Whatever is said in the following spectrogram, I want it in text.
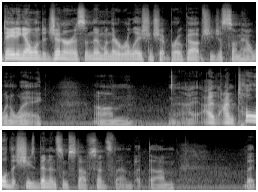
dating Ellen DeGeneres, and then when their relationship broke up, she just somehow went away. Um, I, am told that she's been in some stuff since then, but um, but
